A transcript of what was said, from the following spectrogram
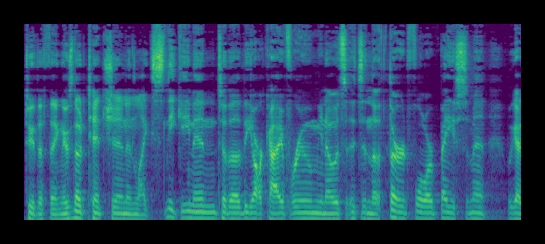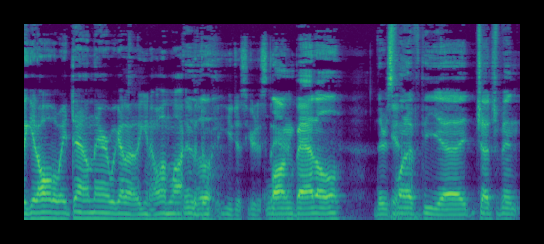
to the thing. There's no tension and like sneaking into the the archive room. You know, it's it's in the third floor basement. We got to get all the way down there. We got to you know unlock There's the door. You just you're just there. Long battle. There's Yeah. one of the uh, Judgment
